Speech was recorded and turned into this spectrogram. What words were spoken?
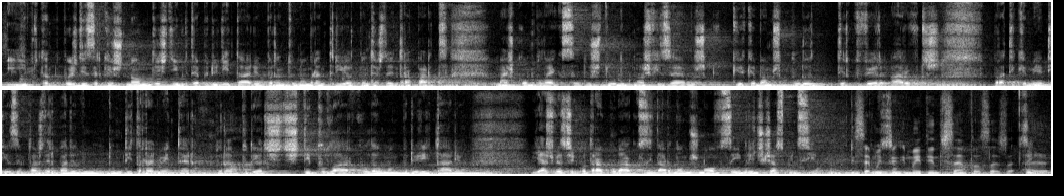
sim. E, e, portanto, depois dizer que este nome deste híbrido é prioritário perante o nome anterior, portanto, esta entra a parte mais complexa do estudo que nós fizemos, que acabamos por ter que ver árvores praticamente e exemplares de herbário do, do Mediterrâneo inteiro, para ah. poder estipular qual é o nome prioritário e às vezes encontrar buracos e dar nomes novos a híbridos que já se conheciam. Isso é muito, muito, interessante, ou seja, uh,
